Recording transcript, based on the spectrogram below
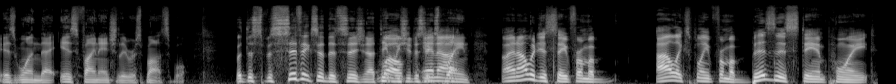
is one that is financially responsible. But the specifics of the decision, I think well, we should just and explain. I, and I would just say from a, I'll explain from a business standpoint,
